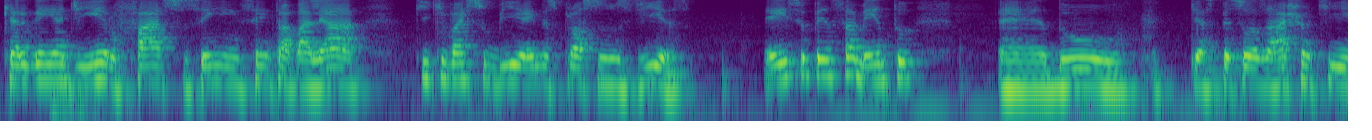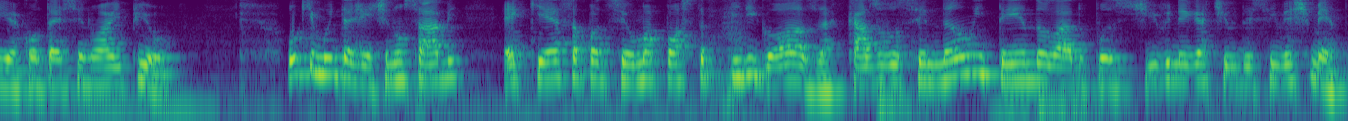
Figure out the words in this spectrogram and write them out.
Quero ganhar dinheiro fácil, sem, sem trabalhar. O que, que vai subir aí nos próximos dias? É esse o pensamento é, do que as pessoas acham que acontece no IPO. O que muita gente não sabe é que essa pode ser uma aposta perigosa caso você não entenda o lado positivo e negativo desse investimento.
